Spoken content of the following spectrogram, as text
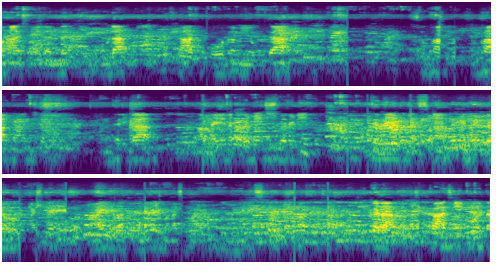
మహాశైలందరికీ కూడా కార్తీక పౌర్ణమి యొక్క శుభ శుభాకాంక్షలు. అందరిగా ఆయన పరమేశ్వరిని ఇక్కడ కాజీకోట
